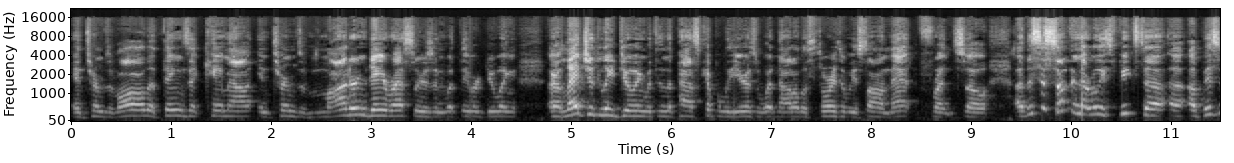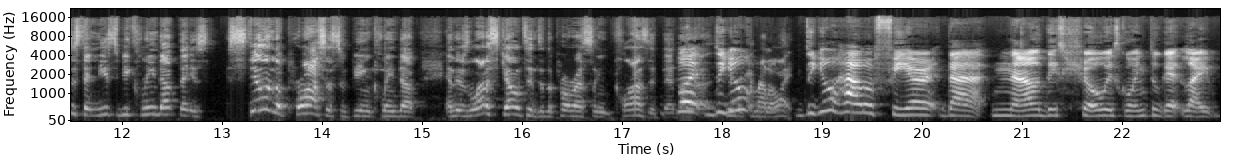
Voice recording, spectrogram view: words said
in terms of all the things that came out in terms of modern day wrestlers and what they were doing, or allegedly doing within the past couple of years and whatnot, all the stories that we saw on that front. So uh, this is something that really speaks to a, a business that needs to be cleaned up, that is still in the process of being cleaned up. And there's a lot of skeletons in the pro wrestling closet that but uh, do you come out of light. Do you have a fear that now this show is going to get like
